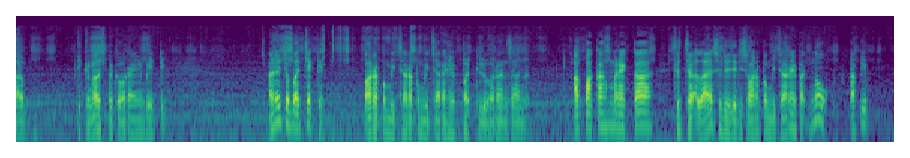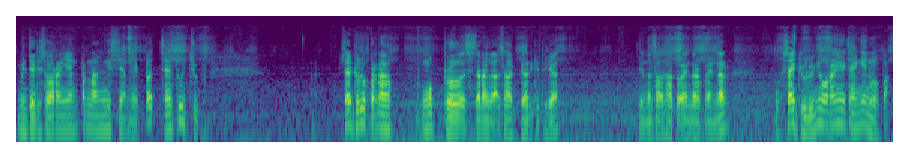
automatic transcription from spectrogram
uh, dikenal sebagai orang yang pede. Anda coba cek deh para pembicara-pembicara hebat di luar sana. Apakah mereka sejak lahir sudah jadi seorang pembicara hebat? No, tapi menjadi seorang yang penangis yang hebat, saya setuju. Saya dulu pernah ngobrol secara nggak sadar gitu ya dengan salah satu entrepreneur. Wah, saya dulu ini orangnya cengeng loh pak.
